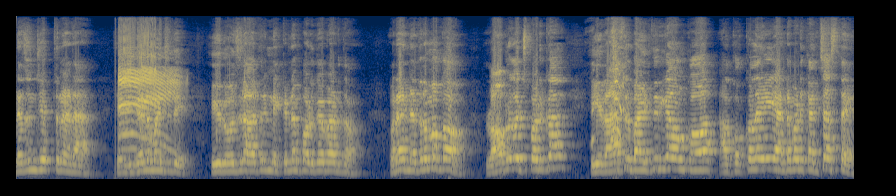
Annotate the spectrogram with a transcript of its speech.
నిజం చెప్తున్నాడా? ఎందుకన్నా మంచిది? ఈ రోజు రాత్రి నీ ఇక్కడనే పడుకోబెడతాం. ఒరే నిద్రముఖం. లోపలికి వచ్చి పడుకో. ఈ రాత్రి బయట తిరిగా ఇంకో ఆ కుక్కలు ఎంటబడి కచ్చేస్తాయి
